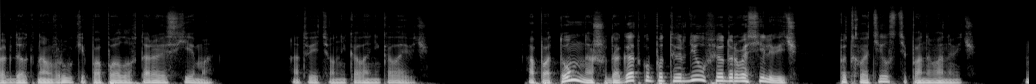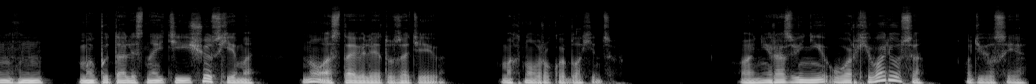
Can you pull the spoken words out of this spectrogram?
когда к нам в руки попала вторая схема, — ответил Николай Николаевич. — А потом нашу догадку подтвердил Федор Васильевич, — подхватил Степан Иванович. — Угу, мы пытались найти еще схемы, но оставили эту затею, — махнул рукой Блохинцев. — Они разве не у архивариуса? — удивился я.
